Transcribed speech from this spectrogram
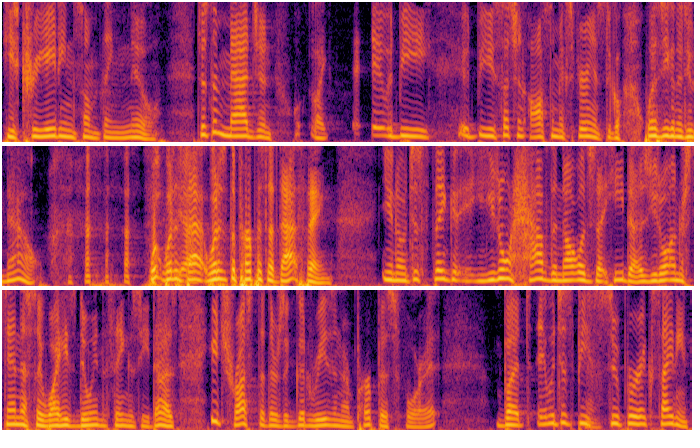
He's creating something new. Just imagine, like it would be it would be such an awesome experience to go. What is he going to do now? what what is Yeah. that? What is the purpose of that thing? You know, just think you don't have the knowledge that he does. You don't understand necessarily why he's doing the things he does. You trust that there's a good reason and purpose for it, but it would just be hmm. super exciting.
